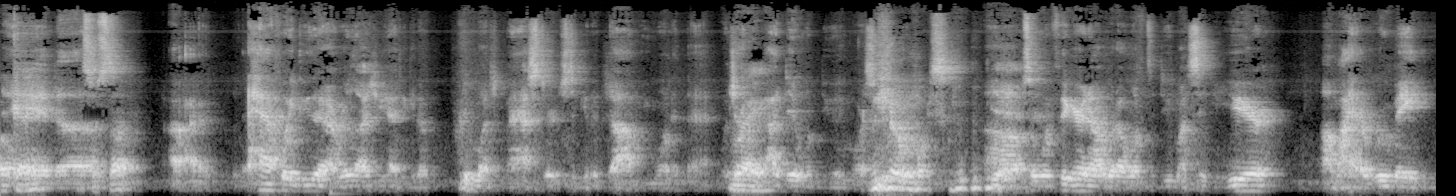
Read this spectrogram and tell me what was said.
Okay. and uh, That's what's up. I, halfway through that, I realized you had to get a pretty much master's to get a job you wanted that, which Right. I, I didn't want to do anymore. So No more. Yeah. Um, so when figuring out what I wanted to do my senior year, um, I had a roommate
